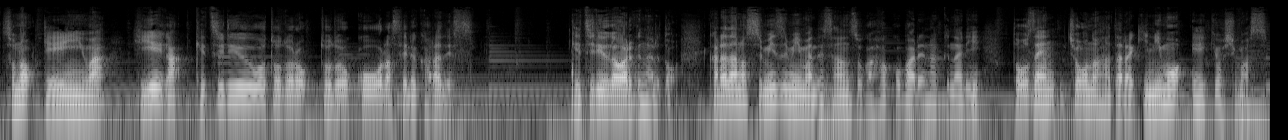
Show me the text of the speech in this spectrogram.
その原因は冷えが血流を滞らせるからです。血流が悪くなると体の隅々まで酸素が運ばれなくなり当然腸の働きにも影響します。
